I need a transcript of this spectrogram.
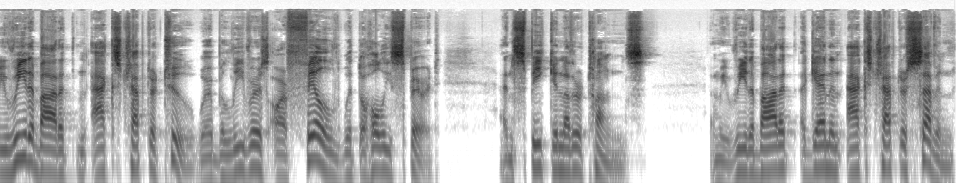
We read about it in Acts chapter 2, where believers are filled with the Holy Spirit and speak in other tongues. And we read about it again in Acts chapter 7,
